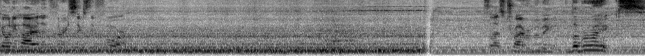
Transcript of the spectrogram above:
not go any higher than 364. So let's try removing the brakes.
